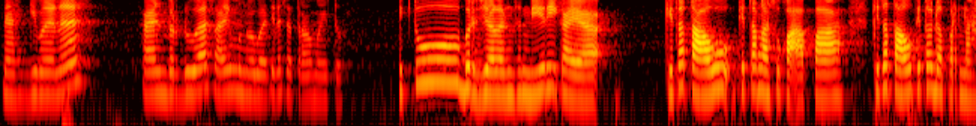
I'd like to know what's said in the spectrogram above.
Nah gimana kalian berdua saling mengobati rasa trauma itu? itu berjalan sendiri kayak kita tahu kita nggak suka apa kita tahu kita udah pernah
